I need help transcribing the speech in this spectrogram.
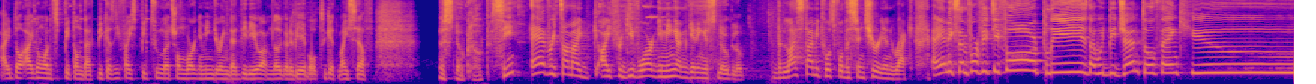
I don't I don't want to spit on that because if I spit too much on wargaming during that video, I'm not gonna be able to get myself a snow globe. See, every time I I forgive wargaming, I'm getting a snow globe. The last time it was for the Centurion rack. AMX M4 54, please. That would be gentle. Thank you.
